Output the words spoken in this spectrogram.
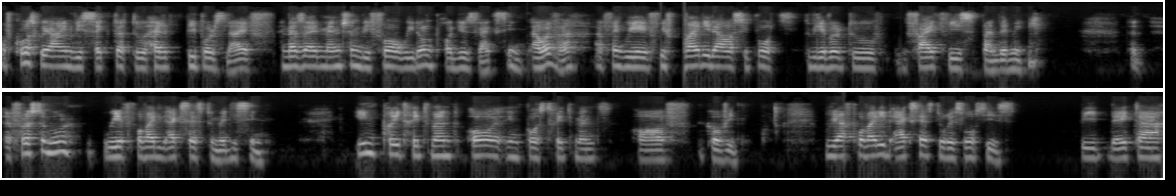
of course, we are in this sector to help people's life. And as I mentioned before, we don't produce vaccine. However, I think we've, we've provided our support to be able to fight this pandemic. Uh, first of all, we have provided access to medicine in pre-treatment or in post-treatment of COVID. We have provided access to resources, be it data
